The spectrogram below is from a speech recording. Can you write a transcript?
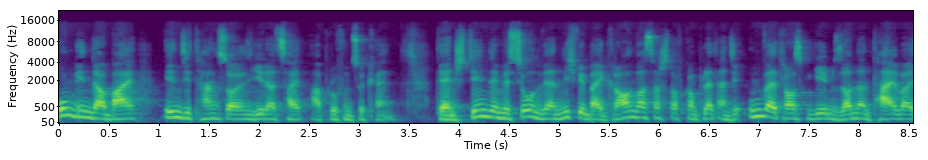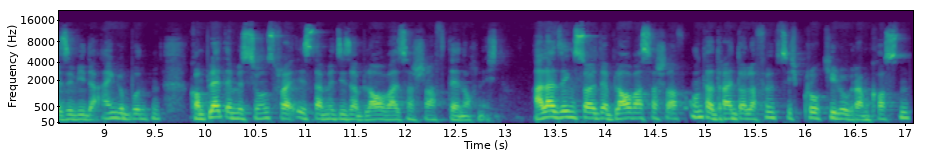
um ihn dabei in die Tanksäulen jederzeit abrufen zu können. Der entstehende Emissionen werden nicht wie bei grauen Wasserstoff komplett an die Umwelt rausgegeben, sondern teilweise wieder eingebunden. Komplett emissionsfrei ist damit dieser blaue Wasserstoff dennoch nicht. Allerdings soll der Blauwasserstoff unter 3,50 Dollar pro Kilogramm kosten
